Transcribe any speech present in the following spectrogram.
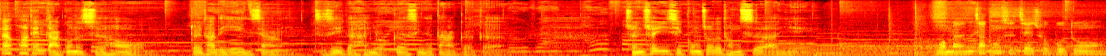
在花店打工的时候，对他的印象只是一个很有个性的大哥哥，纯粹一起工作的同事而已。我们在公司接触不多，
